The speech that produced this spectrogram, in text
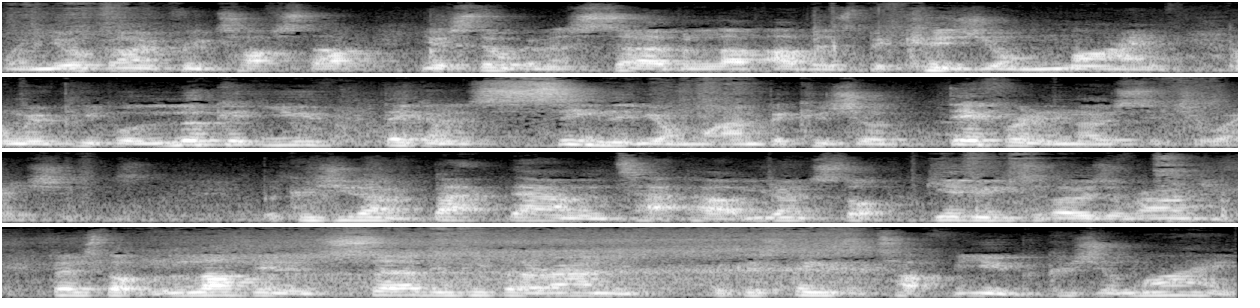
when you're going through tough stuff, you're still going to serve and love others because you're mine. And when people look at you, they're going to see that you're mine because you're different in those situations. Because you don't back down and tap out. You don't stop giving to those around you. You don't stop loving and serving people around you because things are tough for you. Because you're mine.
